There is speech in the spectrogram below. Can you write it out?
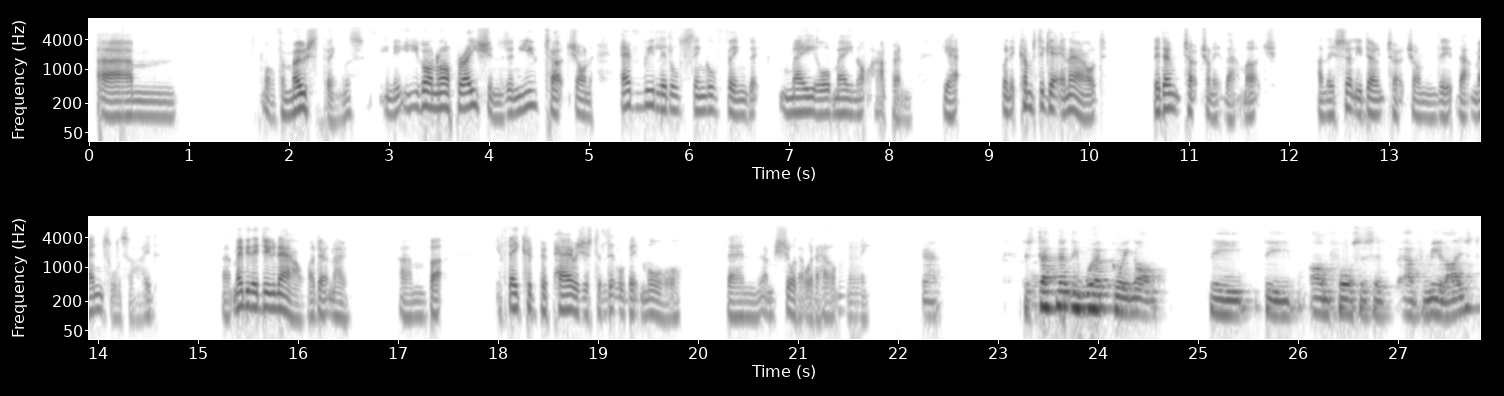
Um, well, for most things, you know, you go on operations and you touch on every little single thing that may or may not happen. Yet, when it comes to getting out, they don't touch on it that much, and they certainly don't touch on the, that mental side. Uh, maybe they do now. I don't know. Um, but if they could prepare us just a little bit more, then I'm sure that would helped me. Yeah, there's definitely work going on. The the armed forces have, have realised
